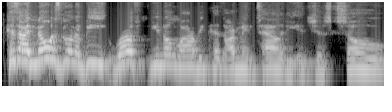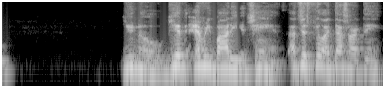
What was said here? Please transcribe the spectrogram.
Because I know it's gonna be rough. You know why? Because our mentality is just so you know, give everybody a chance. I just feel like that's our thing.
